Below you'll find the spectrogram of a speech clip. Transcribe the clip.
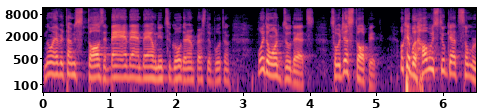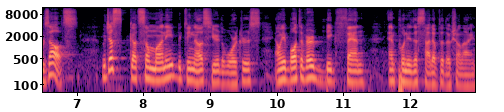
No, every time it stops, bam, bam, bam, we need to go there and press the button. We don't want to do that, so we just stop it. Okay, but how we still get some results? We just got some money between us here, the workers, and we bought a very big fan and put it aside of the production line.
